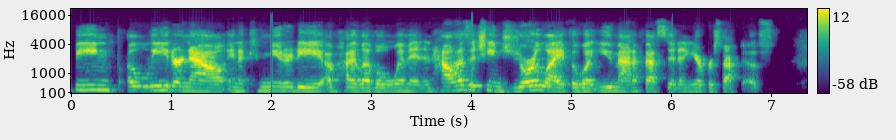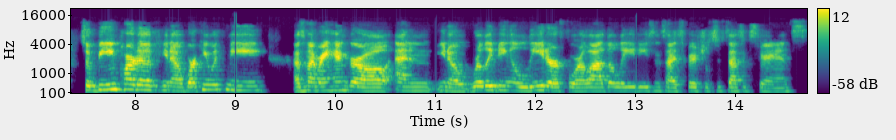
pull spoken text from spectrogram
being a leader now in a community of high level women and how has it changed your life of what you manifested and your perspective? So being part of, you know, working with me as my right hand girl and, you know, really being a leader for a lot of the ladies inside spiritual success experience,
